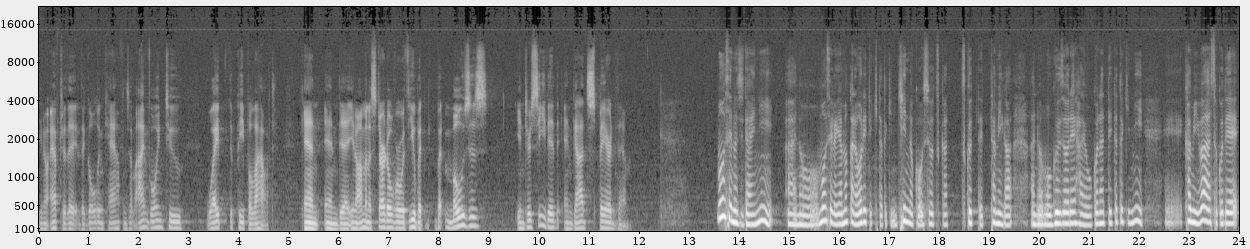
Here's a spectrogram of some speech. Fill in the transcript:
you know, after the, the golden calf and stuff, I'm going to wipe the people out. And, and uh, you know, I'm going to start over with you. But, but Moses interceded and God spared them. モーセの時代にあのモーセが山から降りてきた時に金の子牛を使っ作って民があのもう偶像礼拝を行っていた時に神はそこで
